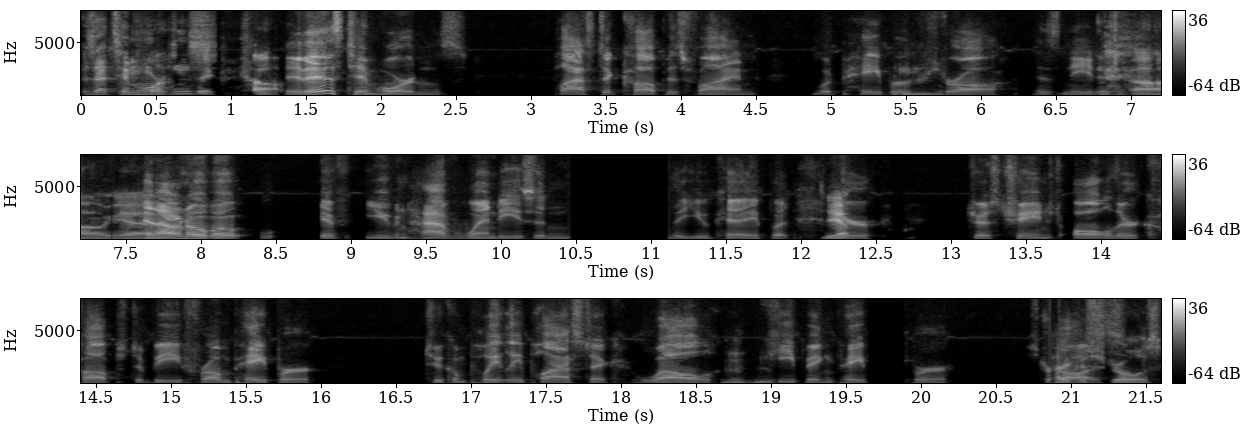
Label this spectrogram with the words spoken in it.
Is that Tim Hortons? Cup. It is Tim Hortons. Plastic cup is fine, but paper Mm. straw is needed. Oh yeah. And I don't know about if you even have Wendy's in the UK, but Yep. here just changed all their cups to be from paper to completely plastic while Mhm. keeping paper paper straws. straws.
